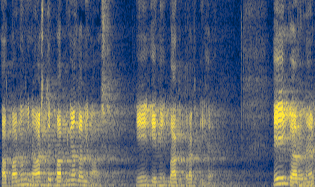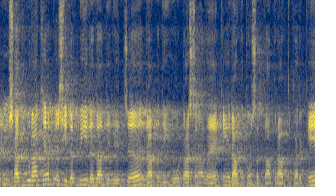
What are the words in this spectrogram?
ਪਾਪਾਂ ਨੂੰ ਵੀ ਨਾਸ਼ ਤੇ ਪਾਪੀਆਂ ਦਾ ਵੀ ਨਾਸ਼। ਇਹ ਇੰਨੀ ਤਾਕਤ ਰੱਖਦੀ ਹੈ। ਇਹ ਕਾਰਨ ਹੈ ਕਿ ਸਤਿਗੁਰੂ ਆਖਿਆ ਵੀ ਅਸੀਂ ਰੱਬੀ ਰਦਾ ਦੇ ਵਿੱਚ ਰੱਬ ਦੀ ਓਟ ਆਸਰਾ ਲੈ ਕੇ ਰੱਬ ਤੋਂ ਸੱਤਾ ਪ੍ਰਾਪਤ ਕਰਕੇ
